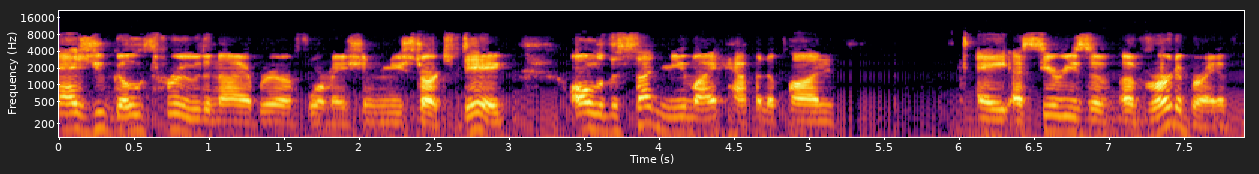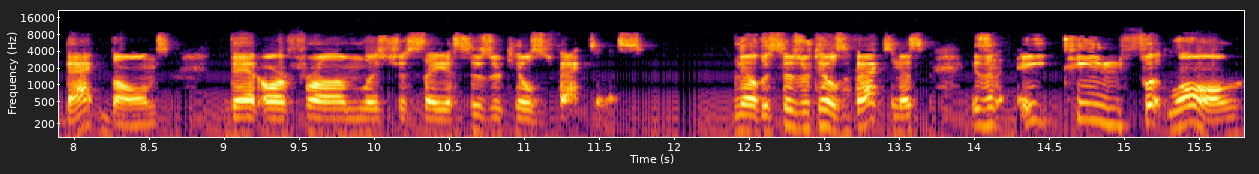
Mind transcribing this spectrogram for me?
as you go through the Niobrara Formation and you start to dig, all of a sudden you might happen upon a, a series of, of, vertebrae, of backbones, that are from, let's just say, a Scissortailzophanctinus. Now, the Xiphactinus is an 18 foot long,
